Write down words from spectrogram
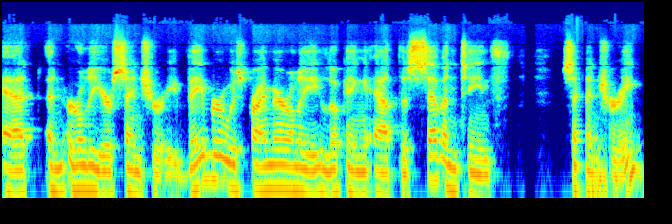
at an earlier century. Weber was primarily looking at the 17th century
